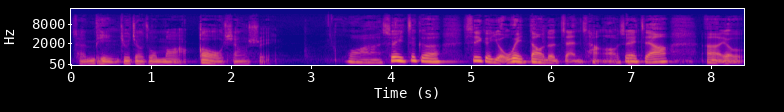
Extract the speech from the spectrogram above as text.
产品，就叫做马告香水。哇，所以这个是一个有味道的展场哦，所以只要呃有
